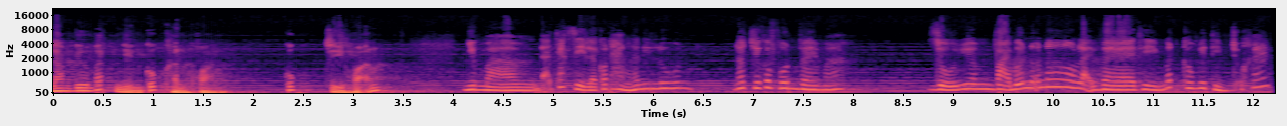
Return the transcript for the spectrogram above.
Lam đưa mắt nhìn Cúc khẩn khoản Cúc chỉ hoãn Nhưng mà đã chắc gì là con Hằng nó đi luôn. Nó chưa có phone về mà. Rồi um, vài bữa nữa nó lại về Thì mất công đi tìm chỗ khác.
